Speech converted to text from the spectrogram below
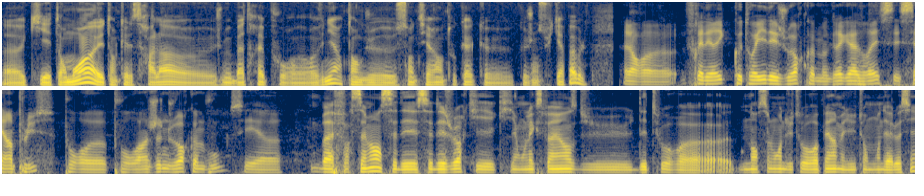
euh, qui est en moi, et tant qu'elle sera là, euh, je me battrai pour euh, revenir, tant que je sentirai en tout cas que, que j'en suis capable. Alors, euh, Frédéric, côtoyer des joueurs comme Greg Avray, c'est un plus pour, euh, pour un jeune joueur comme vous? C'est euh, Bah forcément, c'est des, c'est des joueurs qui, qui ont l'expérience du, des tours, euh, non seulement du tour européen, mais du tour mondial aussi,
